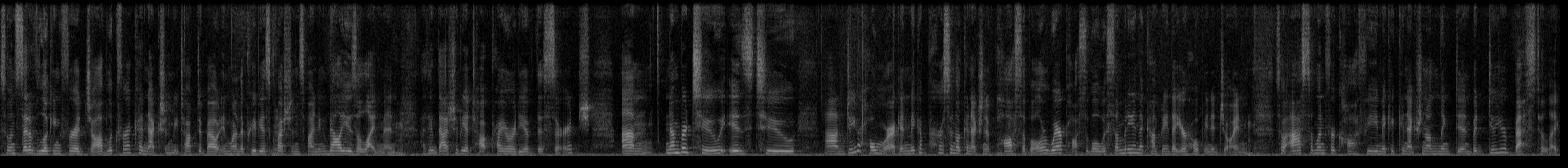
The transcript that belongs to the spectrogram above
So instead of looking for a job, look for a connection. We talked about in one of the previous yeah. questions finding values alignment. Mm-hmm. I think that should be a top priority of this search. Um, number two is to um, do your homework and make a personal connection if possible or where possible with somebody in the company that you're hoping to join. Mm-hmm. So ask someone for coffee, make a connection on LinkedIn, but do your best to like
